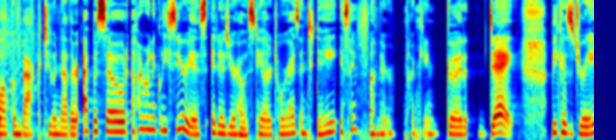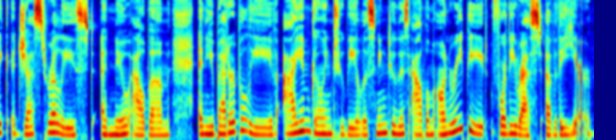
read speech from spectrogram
Welcome back to another episode of Ironically Serious. It is your host, Taylor Torres, and today is a motherfucking good day because Drake just released a new album, and you better believe I am going to be listening to this album on repeat for the rest of the year.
